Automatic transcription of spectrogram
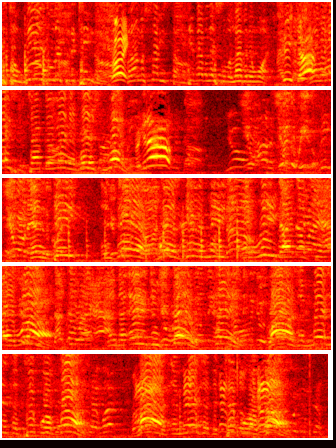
is to weasel into the kingdom. Right. But I'm gonna show you something. Get Revelation 11 and 1. Teacher. Revelation chapter 11, verse 1. Bring it out. You, you're the weasel. You won't answer And the question. Thee, and You keep there was given me a reed that's like not what unto I a asked you. rod. That's what I. And the angel You stood, something that had nothing to do saying, Rise and measure the temple of God. Rise and measure the temple of God. Who is this temple?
